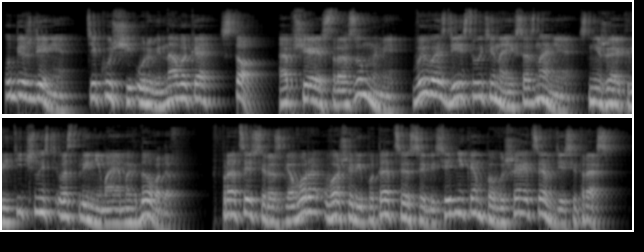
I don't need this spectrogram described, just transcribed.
Убеждение. Текущий уровень навыка 100. Общаясь с разумными, вы воздействуете на их сознание, снижая критичность воспринимаемых доводов. В процессе разговора ваша репутация с собеседником повышается в 10 раз.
